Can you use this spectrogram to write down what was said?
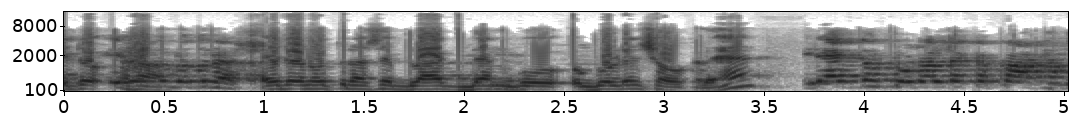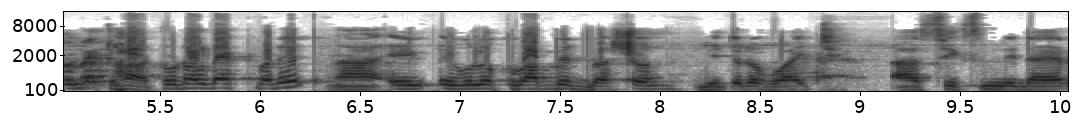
এটা হ্যাঁ তো নতুন আসছে। এটা নতুন আসে ব্ল্যাক দেন গোল্ডেন সহকারে হ্যাঁ? হ্যাঁ টোটালটা এগুলো খুব আপডেট ভার্সন ভিতরে হোয়াইট সিক্স মিলি ডায়ার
